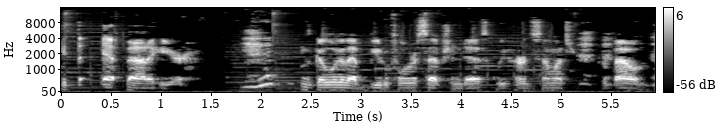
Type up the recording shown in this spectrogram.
Get the F out of here. Let's go look at that beautiful reception desk we've heard so much about.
